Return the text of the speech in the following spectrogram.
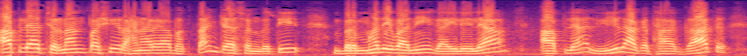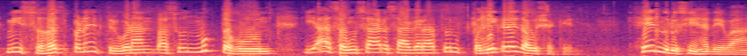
आपल्या चरणांपाशी राहणाऱ्या भक्तांच्या संगतीत ब्रह्मदेवानी गायलेल्या आपल्या लीलाकथा गात मी सहजपणे त्रिगुणांपासून मुक्त होऊन या संसार सागरातून पलीकडे जाऊ शकेन. हे नृसिंहदेवा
